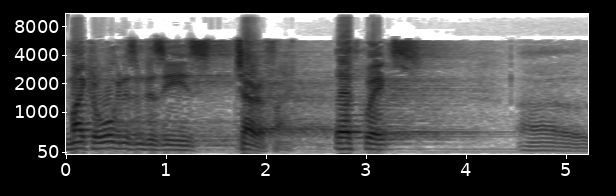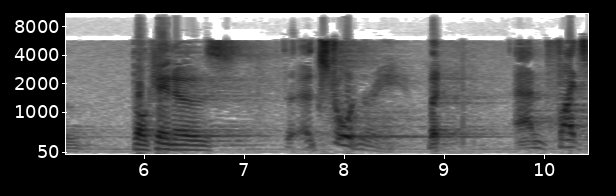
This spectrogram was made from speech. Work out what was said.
microorganism disease, terrifying. Earthquakes, uh, volcanoes, extraordinary. But, and fights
